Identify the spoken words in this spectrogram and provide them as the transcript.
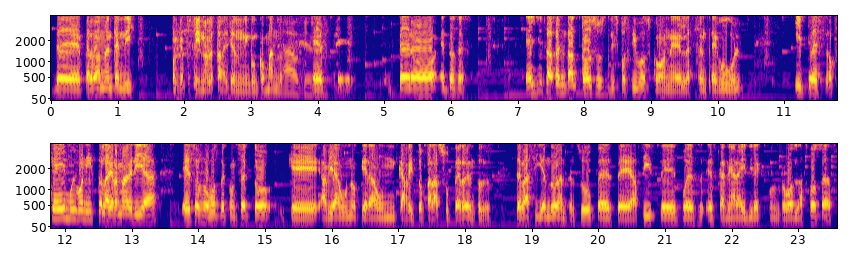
De, perdón, no entendí, porque pues sí, no le estaba diciendo ningún comando. Ah. Este, pero entonces, él ya estaba presentando todos sus dispositivos con el asistente de Google. Y pues, ok, muy bonito, la gran mayoría, esos robots de concepto, que había uno que era un carrito para súper, entonces te va siguiendo durante el súper, te asiste, puedes escanear ahí directo con el robot las cosas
